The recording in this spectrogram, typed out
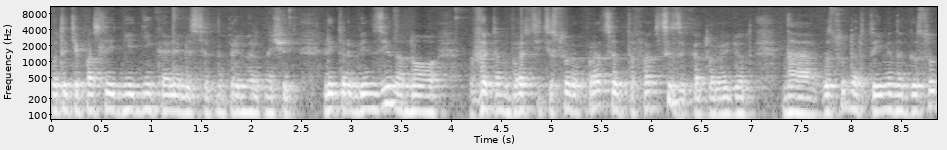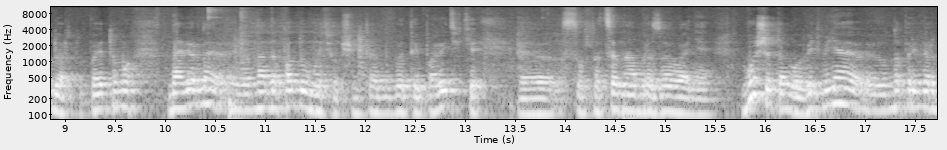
вот эти последние дни колеблется, например, значит, литр бензина, но в этом, простите, 40% акциза, который идет на государство, именно государство. Поэтому, наверное, надо подумать, в общем-то, об этой политике, э, собственно, ценообразования. Больше того, ведь меня, э, например,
